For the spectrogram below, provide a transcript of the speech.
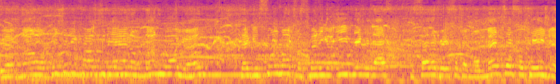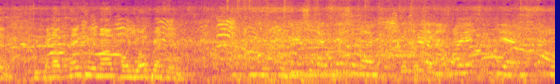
We have now officially come to the end of Nanhua Yuan. Thank you so much for spending your evening with us to celebrate such a momentous occasion. We cannot thank you enough for your presence. 女士们、先生们，今天的南华园庆典下午。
